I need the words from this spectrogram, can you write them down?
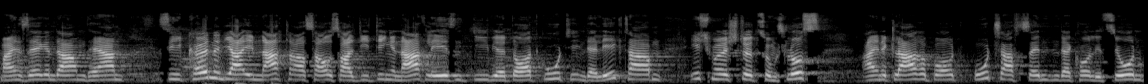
meine sehr geehrten Damen und Herren, Sie können ja im Nachtragshaushalt die Dinge nachlesen, die wir dort gut hinterlegt haben. Ich möchte zum Schluss eine klare Botschaft senden der Koalition.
